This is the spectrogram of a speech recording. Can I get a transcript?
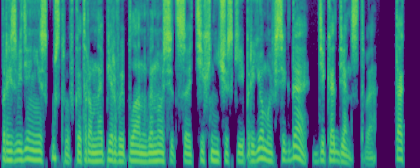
Произведение искусства, в котором на первый план выносятся технические приемы, всегда декаденство. Так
